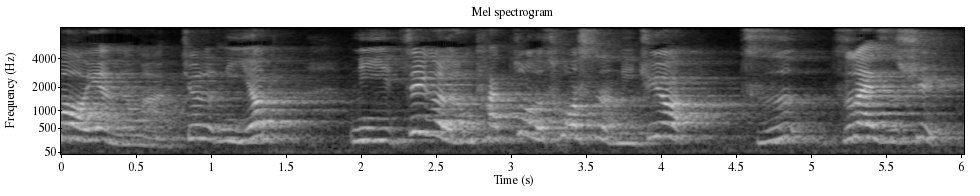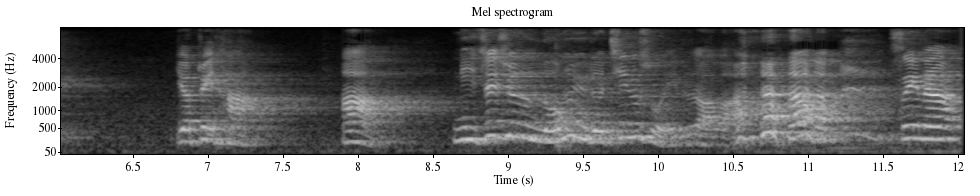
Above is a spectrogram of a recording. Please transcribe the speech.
报怨的嘛，就是你要你这个人他做了错事，你就要直直来直去，要对他啊，你这就是《论语》的精髓，知道吧？所以呢，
